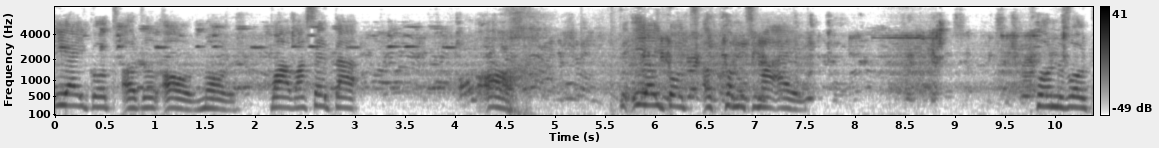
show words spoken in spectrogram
EA God, I don't, oh no. Wow, I said that? Oh, the EA gods are coming to my aid. OP.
